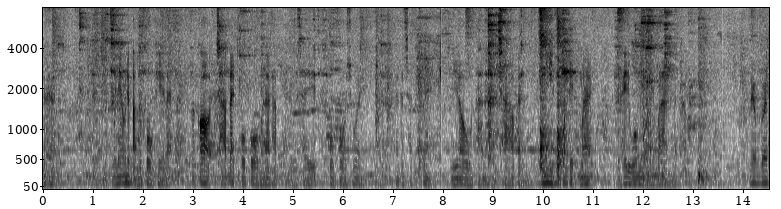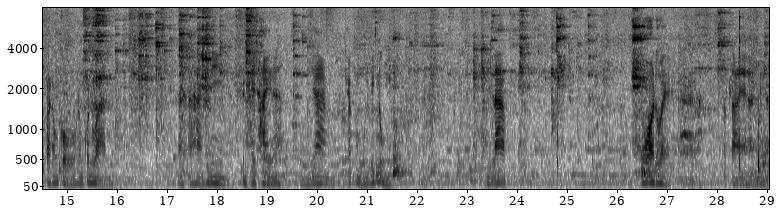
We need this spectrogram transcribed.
นะฮะวันนี้วันนี้ปรับเป็น 4K แล้ว แล้วก็ชาร์จแบต GoPro มาแล้วครับ เดี๋ยวใช้ GoPro ช่วยน่าจะชัดขึ้นนนี้เราทานอาหารเช้ากันที่นี่บอกว่าเด็ดมาก เดี๋ยวให้ดูว่ามีอะไรบ้างนะครับ เริ่มด้วยปลาท่องโกน้ำข้นหวานอะอาหารที่นี่เป็นไทยๆนะหมูย่างแคบหมูน้ำพริกหนุ่มอะมีลาบมั่วด้วยอ่าสไตล์อาหารเหนือ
